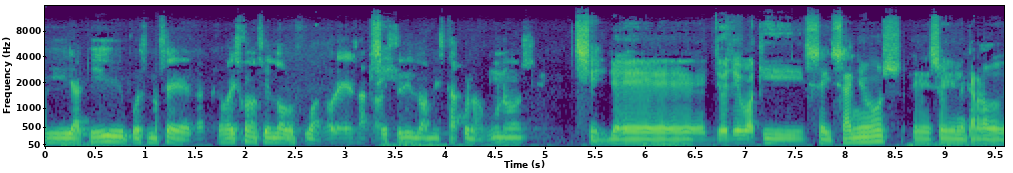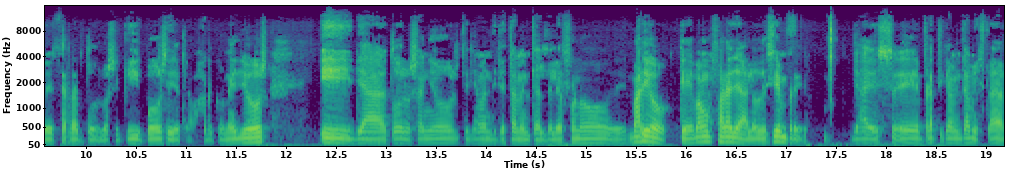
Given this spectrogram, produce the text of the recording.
y aquí, pues no sé, acabáis conociendo a los jugadores, acabáis Sí. teniendo amistad con algunos. Sí, yo, eh, yo llevo aquí seis años, eh, soy el encargado de cerrar todos los equipos y de trabajar con ellos. Y ya todos los años te llaman directamente al teléfono de Mario, que vamos para allá, lo de siempre. Ya es eh, prácticamente amistad.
